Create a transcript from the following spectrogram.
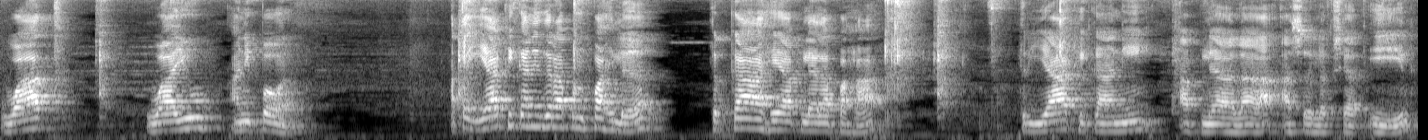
वात वायू आणि पवन. आता या ठिकाणी जर आपण पाहिलं तर का आहे आपल्याला पहा? तर या ठिकाणी आपल्याला असं लक्षात येईल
